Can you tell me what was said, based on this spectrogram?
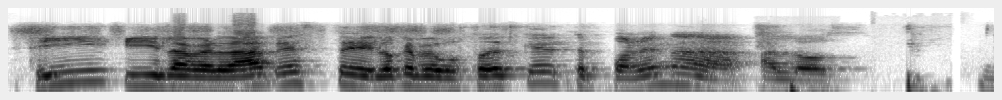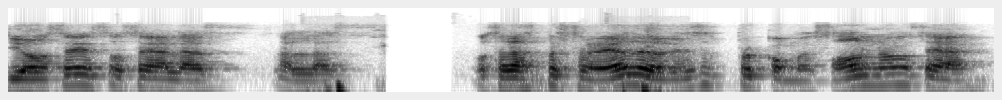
Sí, y la verdad, este, lo que me gustó es que te ponen a, a los dioses, o sea, las, a las o sea, las personalidades de los dioses por como son, ¿no? O sea,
